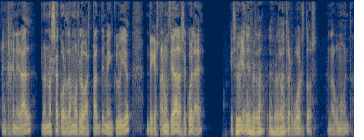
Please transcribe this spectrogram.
en general, no nos acordamos lo bastante, me incluyo, de que está anunciada la secuela, ¿eh? Que se mm, viene. Es verdad, es verdad. De Outer Worlds 2, en algún momento.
